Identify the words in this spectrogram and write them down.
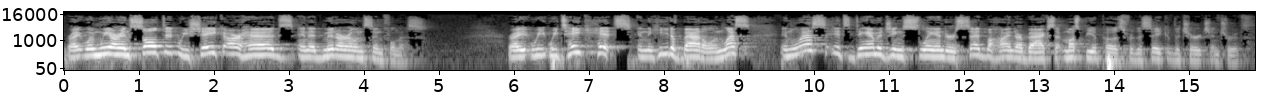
Right? When we are insulted, we shake our heads and admit our own sinfulness right? We, we take hits in the heat of battle unless, unless it's damaging slander said behind our backs that must be opposed for the sake of the church and truth.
